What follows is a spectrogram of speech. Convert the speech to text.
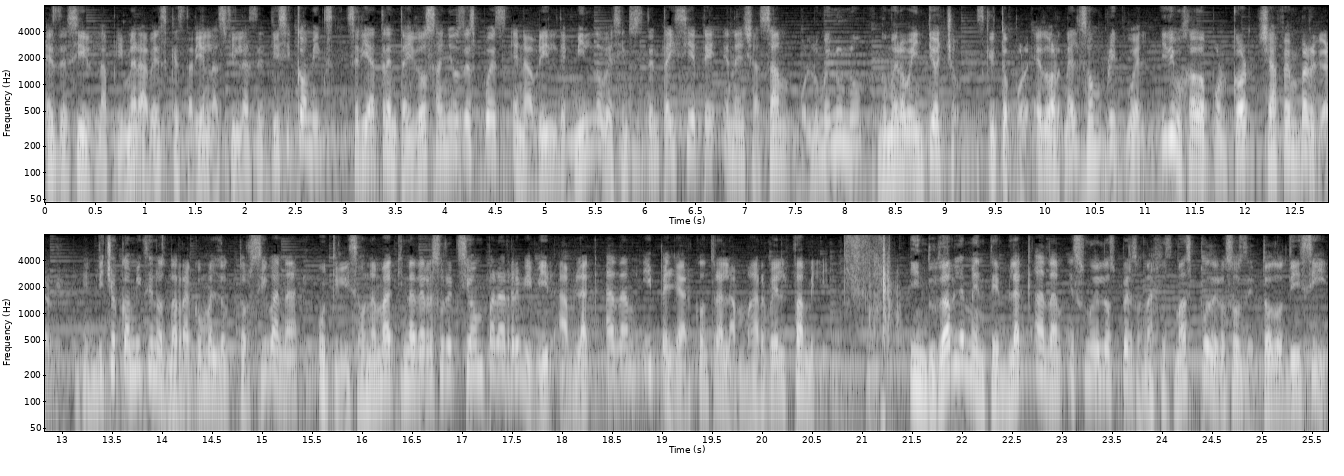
es decir, la primera vez que estaría en las filas de DC Comics, sería 32 años después, en abril de 1977, en el Shazam Volumen 1, número 28, escrito por Edward Nelson Bridwell y dibujado por Kurt Schaffenberger. En dicho cómic se nos narra cómo el Dr. Sivana utiliza una máquina de resurrección para revivir a Black Adam y pelear contra la Marvel Family. Indudablemente, Black Adam es uno de los personajes más poderosos de todo DC,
